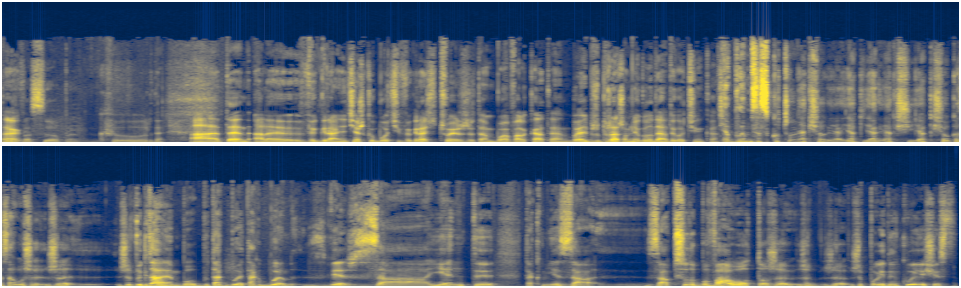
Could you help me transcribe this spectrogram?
tak? Kurwa, super. Kurde. A ten, ale wygranie, ciężko było ci wygrać? Czujesz, że tam była walka, ten? Bo ja, przepraszam, nie oglądałem tego odcinka. Ja byłem zaskoczony, jak się, jak, jak, jak, się, jak się okazało, że, że, że wygrałem, bo tak byłem, tak byłem, wiesz, zajęty, tak mnie za zaabsorbowało to, że, że, że, że pojedynkuję się z,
